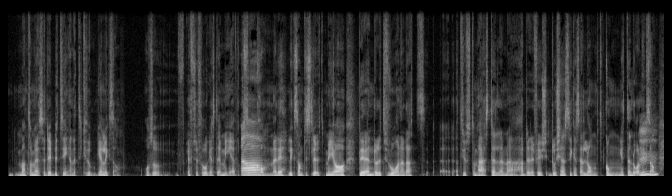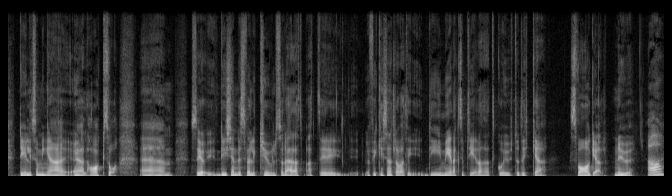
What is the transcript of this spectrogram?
man tar med sig det beteendet till krogen. Liksom. Och så efterfrågas det mer och Ja. så kommer det liksom till slut. Men jag blev ändå lite förvånad att, att just de här ställena hade det. För då känns det ganska långt gånget ändå. Liksom. Det är liksom inga ölhak så. Ehm, så jag, det kändes väldigt kul sådär att, att det, jag fick en känsla av att det, det är mer accepterat att gå ut och dricka svag öl nu. Ja,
